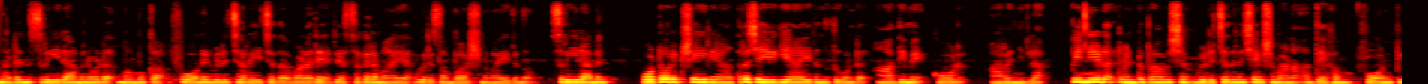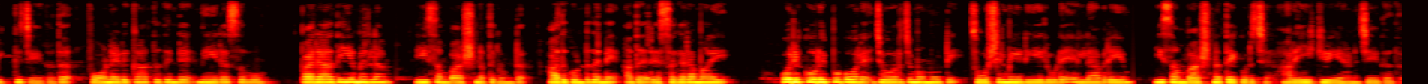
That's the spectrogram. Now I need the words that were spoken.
നടൻ ശ്രീരാമനോട് മമ്മുക്ക ഫോണിൽ വിളിച്ചറിയിച്ചത് വളരെ രസകരമായ ഒരു സംഭാഷണമായിരുന്നു. ശ്രീരാമൻ ഓട്ടോറിക്ഷയിൽ യാത്ര ചെയ്യുകയായിരുന്നതുകൊണ്ട് ആദ്യമേ കോൾ അറിഞ്ഞില്ല. പിന്നീട് രണ്ടു പ്രാവശ്യം വിളിച്ചതിന് ശേഷമാണ് അദ്ദേഹം ഫോൺ പിക്ക് ചെയ്തത്. ഫോൺ എടുക്കാത്തതിന്റെ നീരസവും പരാതിയുമെല്ലാം ഈ സംഭാഷണത്തിലുണ്ട്. അതുകൊണ്ട് തന്നെ അത് രസകരമായി ഒരു കുറിപ്പ് പോലെ ജോർജ് മമ്മൂട്ടി സോഷ്യൽ മീഡിയയിലൂടെ എല്ലാവരെയും ഈ സംഭാഷണത്തെക്കുറിച്ച് അറിയിക്കുകയാണ് ചെയ്തത്.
